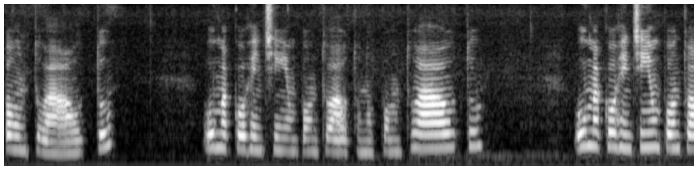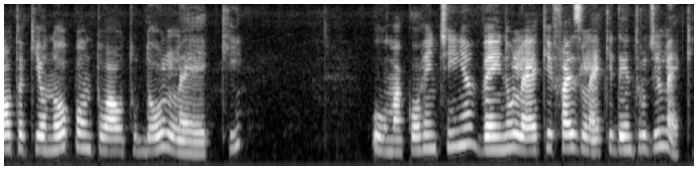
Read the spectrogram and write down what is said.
ponto alto, uma correntinha, um ponto alto no ponto alto uma correntinha, um ponto alto aqui, ó, no ponto alto do leque. Uma correntinha, vem no leque faz leque dentro de leque.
